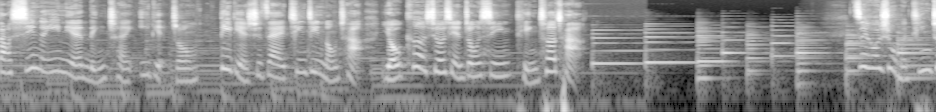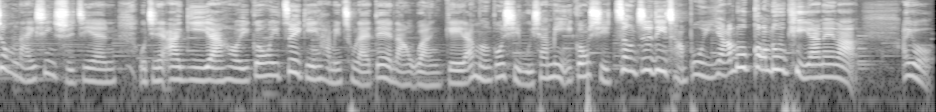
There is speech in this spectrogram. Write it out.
到新的一年凌晨一点钟。地点是在清境农场游客休闲中心停车场。最后是我们听众来信时间，我今天阿姨啊，吼，一共为最近还没出来的人玩给，他们恭喜为虾米？一恭喜政治立场不一样，路讲路去安尼啦。哎呦！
